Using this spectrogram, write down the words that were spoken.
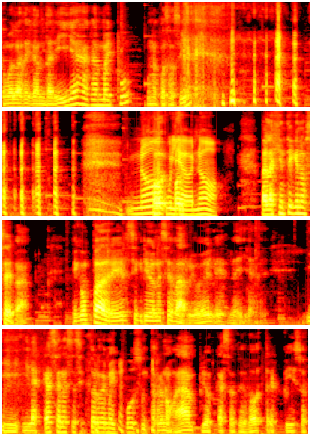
Como las de Gandarillas acá en Maipú, una cosa así. No, Por- no. Para la gente que no sepa, mi compadre, él se crió en ese barrio, él es de ella. Y, y las casas en ese sector de Maipú son terrenos amplios, casas de dos, tres pisos,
